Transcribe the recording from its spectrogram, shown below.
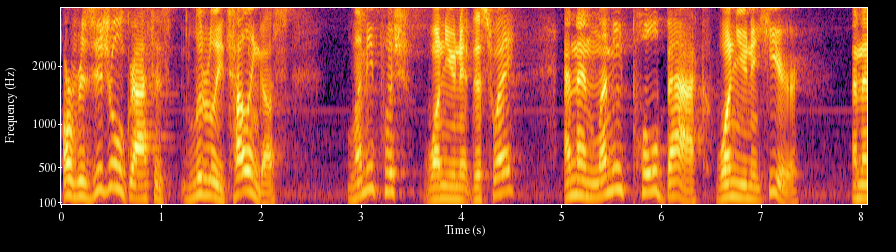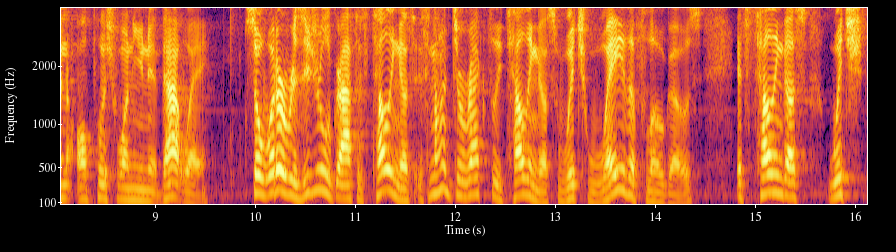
Our residual graph is literally telling us, let me push one unit this way, and then let me pull back one unit here, and then I'll push one unit that way. So what our residual graph is telling us, it's not directly telling us which way the flow goes, it's telling us which,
